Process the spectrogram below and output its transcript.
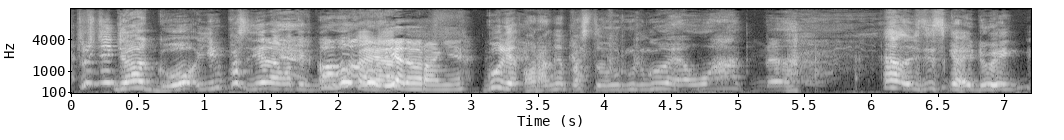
terus dia jago ini pas dia lewatin gue Oh, gue kayak lihat orangnya. gue liat orangnya pas turun gue kayak what the hell is this guy doing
